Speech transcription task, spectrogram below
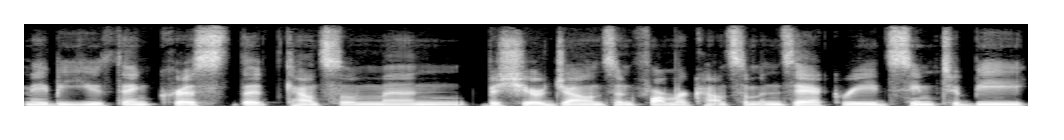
maybe you think, Chris, that Councilman Basheer Jones and former Councilman Zack Reed seem to be,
